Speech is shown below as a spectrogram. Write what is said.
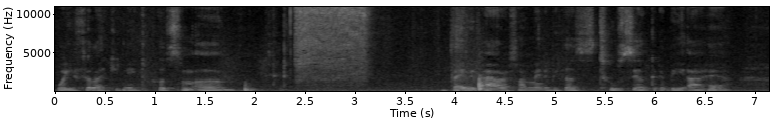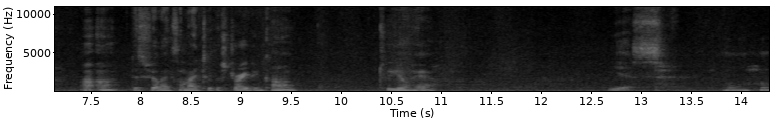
where you feel like you need to put some um, baby powder or something in it because it's too silky to be our hair. Uh-uh. This feel like somebody took a straightening comb to your hair. Yes. Mm-hmm.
